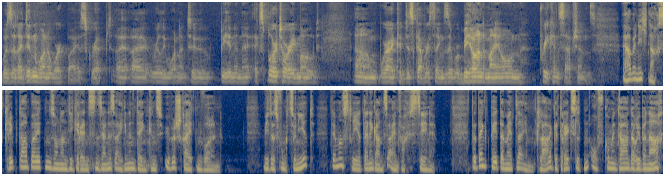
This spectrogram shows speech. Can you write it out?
was that I didn't want to work by a script. I, I really wanted to be in an exploratory mode um, where I could discover things that were beyond my own preconceptions. Er habe nicht nach Skript arbeiten, sondern die Grenzen seines eigenen Denkens überschreiten wollen. Wie das funktioniert, demonstriert eine ganz einfache Szene. Da denkt Peter Mettler im klar gedrechselten Off-Kommentar darüber nach,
